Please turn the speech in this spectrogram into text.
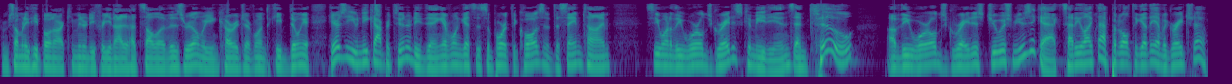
from so many people in our community for United Hatzalah of Israel, and we encourage everyone to keep doing it. Here's a unique opportunity, Ding. Everyone gets to support the cause, and at the same time, see one of the world's greatest comedians and two of the world's greatest Jewish music acts. How do you like that? Put it all together, you have a great show.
